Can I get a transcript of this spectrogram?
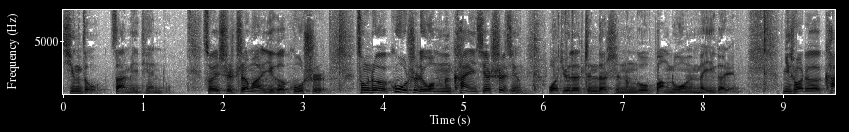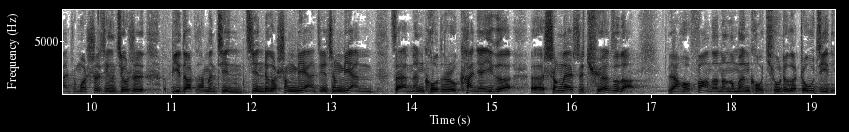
行走，赞美天主。所以是这么一个故事。从这个故事里，我们能看一些事情。我觉得真的是能够帮助我们每一个人。你说这个看什么事情？就是彼得他们进进这个圣殿，进圣殿，在门口的时候看见一个呃生来是瘸子的。”然后放到那个门口求这个周济的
